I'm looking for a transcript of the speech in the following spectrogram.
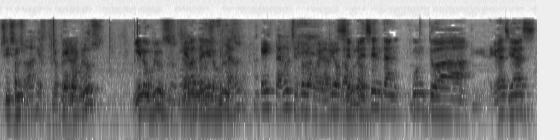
Sí, sí. personajes, Los Yellow personajes. Blues, Yellow Blues, la banda Yellow Blues. Esta, no- esta noche tocan con el amigo Se Cabulo. presentan junto a. Gracias.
